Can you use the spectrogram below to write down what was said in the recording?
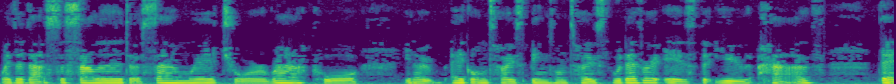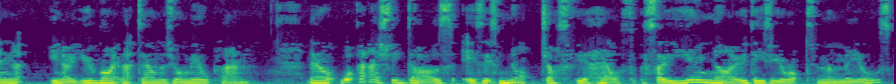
whether that's a salad, a sandwich, or a wrap, or you know, egg on toast, beans on toast, whatever it is that you have, then, you know, you write that down as your meal plan. Now, what that actually does is it's not just for your health. So you know these are your optimum meals.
